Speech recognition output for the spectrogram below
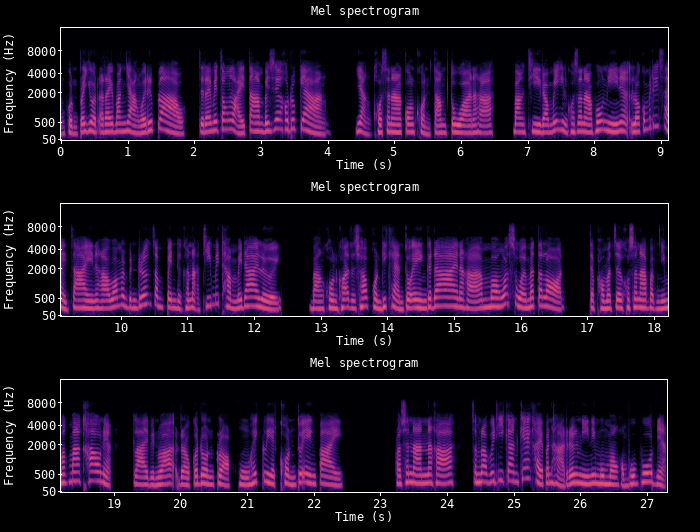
งผลประโยชน์อะไรบางอย่างไว้หรือเปล่า จะได้ไม่ต้องไหลตามไปเชื่อเขาทุกอย่าง อย่างโฆษณาโกนขนตามตัวนะคะ บางทีเราไม่เห็นโฆษณาพวกนี้เนี่ยเราก็ไม่ได้ใส่ใจนะคะ ว่ามันเป็นเรื่องจำเป็นถึงขนาดที่ไม่ทำไม่ได้เลย บางคนเขาอาจจะชอบคนที่แขนตัวเองก็ได้นะคะ มองว่าสวยมาตลอด แต่พอมาเจอโฆษณาแบบนี้มากๆเข้าเนี่ย กลายเป็นว่าเราก็โดนกรอกหูให้เกลียดขนตัวเองไป เพราะฉะนั้นนะคะสำหรับวิธีการแก้ไขปัญหาเรื่องนี้ในมุมมองของผู้พูดเนี่ย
